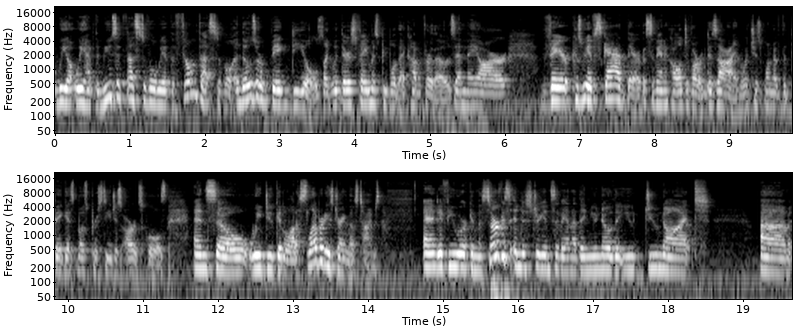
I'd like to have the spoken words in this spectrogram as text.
we we have the music festival, we have the film festival, and those are big deals. Like there's famous people that come for those, and they are very because we have SCAD there, the Savannah College of Art and Design, which is one of the biggest, most prestigious art schools, and so we do get a lot of celebrities during those times. And if you work in the service industry in Savannah, then you know that you do not um,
